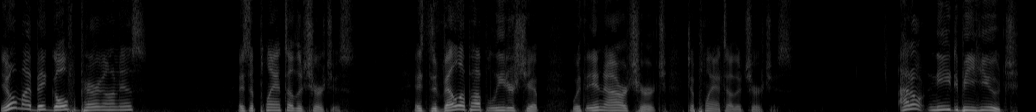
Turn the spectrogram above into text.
You know what my big goal for Paragon is? Is to plant other churches. Is develop up leadership within our church to plant other churches. I don't need to be huge.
